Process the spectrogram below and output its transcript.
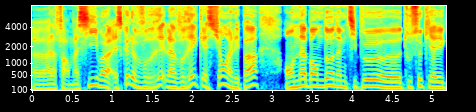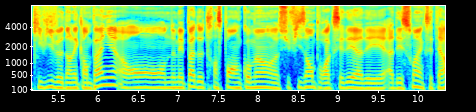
euh, à la pharmacie? Voilà. Est-ce que le vrai- la vraie question, elle n'est pas on abandonne un petit peu euh, tous ceux qui, qui vivent dans les campagnes, on ne met pas de transport en commun euh, suffisant pour accéder à des, à des soins, etc.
